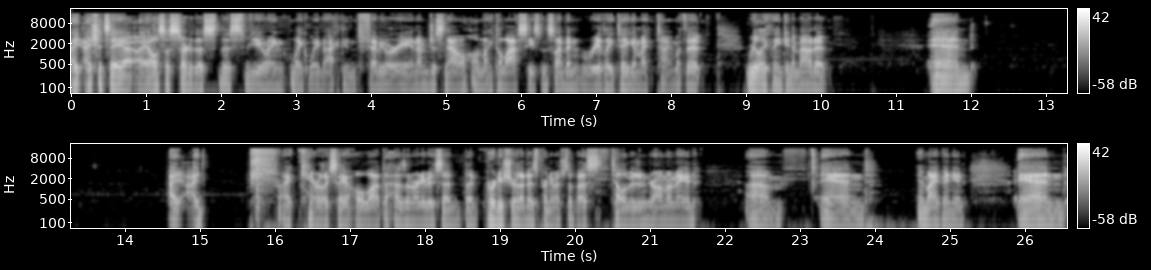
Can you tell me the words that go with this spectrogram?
I, I should say I, I also started this this viewing like way back in February, and I'm just now on like the last season, so I've been really taking my time with it, really thinking about it, and I I I can't really say a whole lot that hasn't already been said. I'm pretty sure that is pretty much the best television drama made, um, and in my opinion, and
